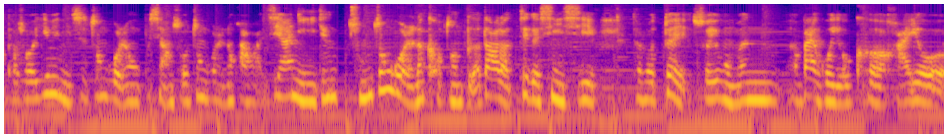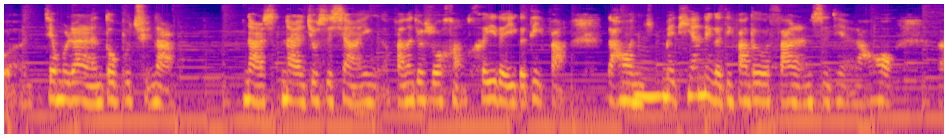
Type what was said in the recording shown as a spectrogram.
他说：“因为你是中国人，我不想说中国人的坏话。既然你已经从中国人的口中得到了这个信息，他说对，所以我们外国游客还有柬埔寨人都不去那儿，那儿那儿就是像一个，反正就是说很黑的一个地方。然后每天那个地方都有杀人事件，然后呃，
